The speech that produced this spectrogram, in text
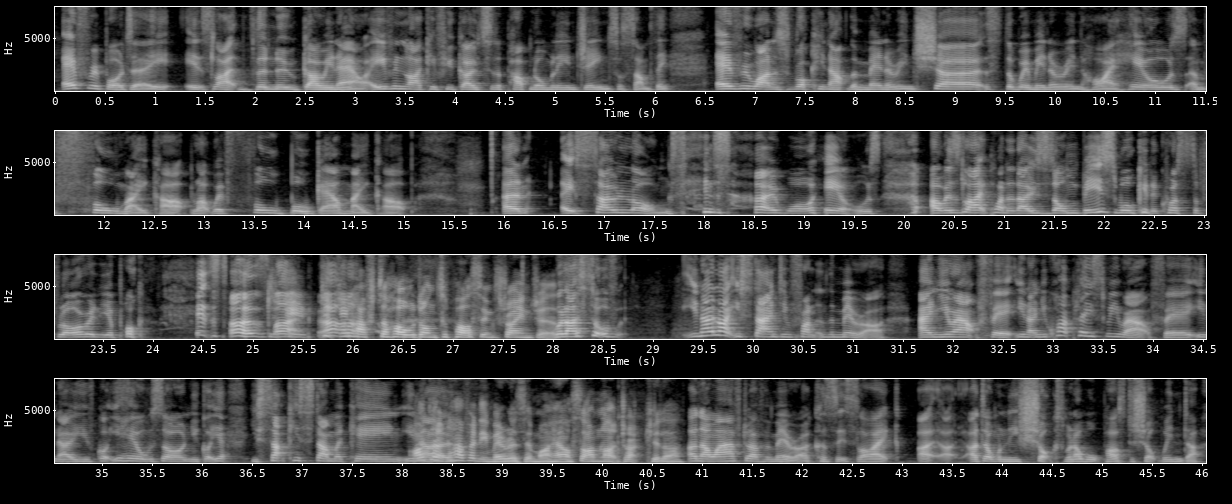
Everybody, it's like the new going out. Even like if you go to the pub normally in jeans or something, everyone's rocking up. The men are in shirts, the women are in high heels and full makeup, like we're full ball gown makeup and it's so long since I wore heels. I was like one of those zombies walking across the floor in the apocalypse. I was Did, like, you, did you "Ah." have to hold on to passing strangers? Well, I sort of, you know, like you stand in front of the mirror and your outfit, you know, and you're quite pleased with your outfit. You know, you've got your heels on, you've got your, you suck your stomach in. You know, I don't have any mirrors in my house. I'm like Dracula. I know I have to have a mirror because it's like I, I I don't want any shocks when I walk past a shop window.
